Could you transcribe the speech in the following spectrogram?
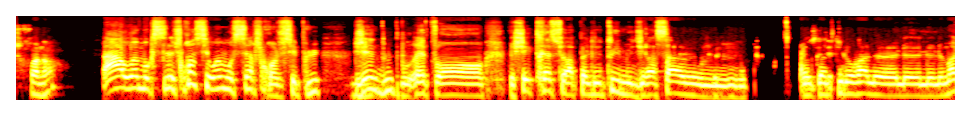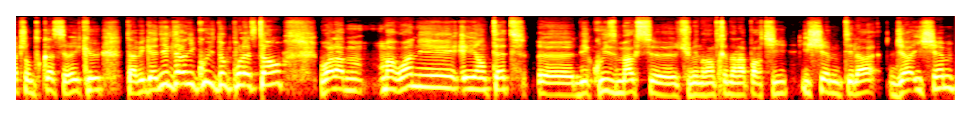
je crois, non? Ah Mox- je crois que c'est OM Auxerre, je crois, je sais plus. J'ai un doute. Bref, on... je sais que 13 se rappelle de tout, il me dira ça euh, quand il aura le, le- le- match. En tout cas, c'est vrai que tu avais gagné le dernier quiz. Donc pour l'instant, voilà, Marwan est, est en tête euh, des quiz. Max, euh, tu viens de rentrer dans la partie. Hichem, t'es là. Déjà, Hichem,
